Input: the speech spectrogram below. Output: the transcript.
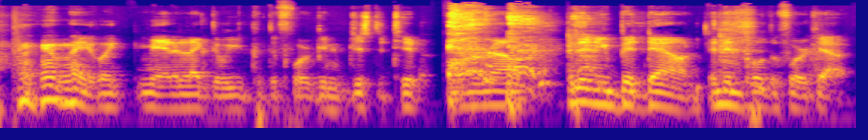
and they like, man, I like the way you put the fork in just a tip on your mouth and then you bit down and then pull the fork out.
